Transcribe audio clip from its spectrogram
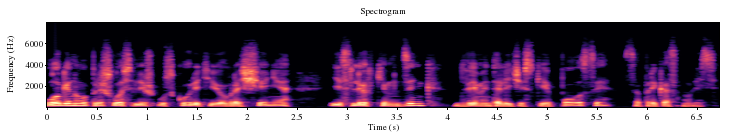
Логинову пришлось лишь ускорить ее вращение, и с легким дзиньк две металлические полосы соприкоснулись.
